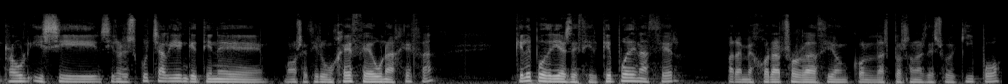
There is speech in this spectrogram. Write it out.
Raúl, y si, si nos escucha alguien que tiene, vamos a decir, un jefe o una jefa, ¿qué le podrías decir? ¿Qué pueden hacer para mejorar su relación con las personas de su equipo?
